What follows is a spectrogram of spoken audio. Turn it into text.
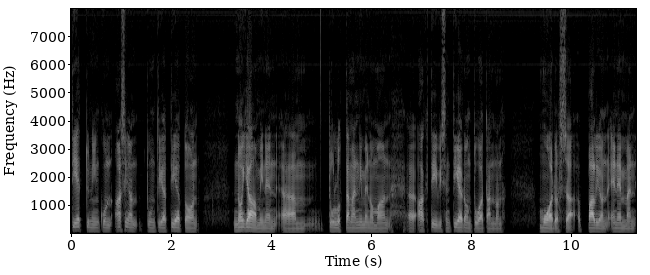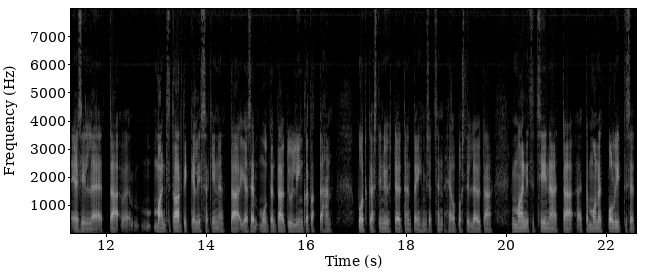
tietty niin kuin asiantuntijatietoon nojaaminen äm, tullut tämän nimenomaan ä, aktiivisen tiedontuotannon muodossa paljon enemmän esille, että mainitsit artikkelissakin, että, ja se muuten täytyy linkata tähän podcastin yhteyteen, että ihmiset sen helposti löytää, niin mainitsit siinä, että, että monet poliittiset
